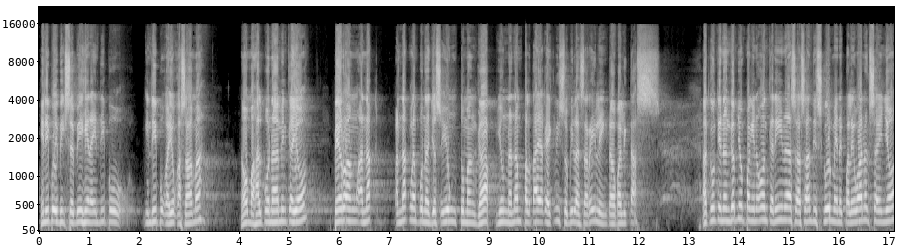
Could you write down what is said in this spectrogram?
hindi po ibig sabihin na hindi po, hindi po kayo kasama. No, mahal po namin kayo. Pero ang anak, anak lang po ng Diyos yung tumanggap, yung nanampalataya kay Kristo bilang sariling tagapagligtas. At kung tinanggap niyo ang Panginoon kanina sa Sunday School, may nagpaliwanag sa inyo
